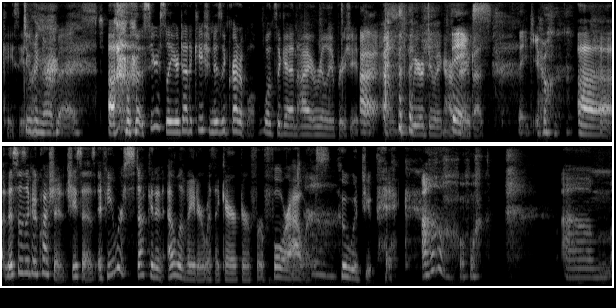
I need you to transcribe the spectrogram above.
Casey. Doing our best. Uh, seriously, your dedication is incredible. Once again, I really appreciate that. Uh, Um, we are doing our very best. Thank you. Uh, this is a good question. She says, if you were stuck in an elevator with a character for four hours, who would you pick? Oh. Um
